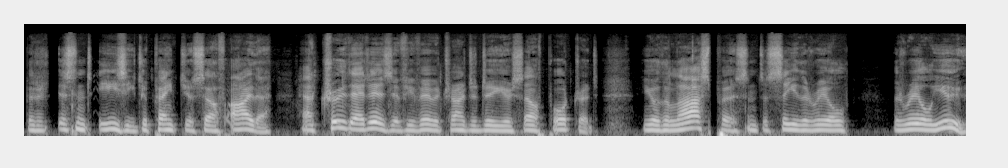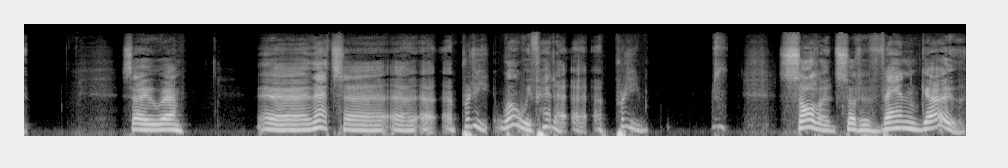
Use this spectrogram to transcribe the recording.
but it isn't easy to paint yourself either. How true that is if you've ever tried to do your self portrait. You're the last person to see the real, the real you. So um, uh, that's a, a, a, pretty well. We've had a, a, pretty solid sort of Van Gogh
